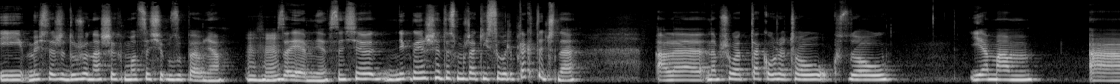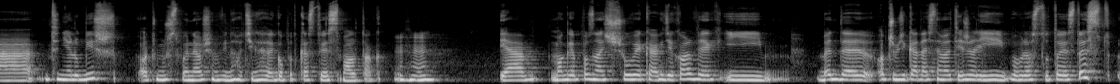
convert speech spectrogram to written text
i myślę, że dużo naszych mocy się uzupełnia mhm. wzajemnie. W sensie niekoniecznie to jest może jakieś super praktyczne, ale na przykład taką rzeczą, którą ja mam, a ty nie lubisz, o czym już wspominałyśmy w innych odcinkach tego podcastu, jest small talk. Mhm. Ja mogę poznać człowieka gdziekolwiek i będę o czymś gadać, nawet jeżeli po prostu to jest, to jest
